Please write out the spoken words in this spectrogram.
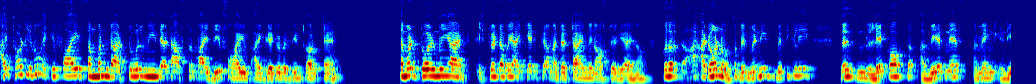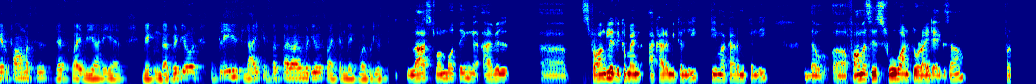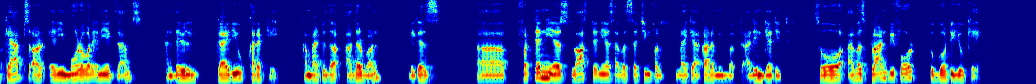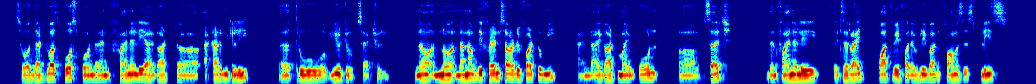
I thought, you know, if I someone told me that after my B form, I, I graduated in 2010, someone told me I, straight away I can come at that time in Australia, you know, because I, I don't know. So many basically there's lack of the awareness among Indian pharmacists. That's why we are here making the videos. So please like and subscribe our videos so I can make more videos. Last one more thing, I will uh, strongly recommend academically, team academically, the uh, pharmacists who want to write exam for KAPS or any moreover any exams, and they will guide you correctly compared to the other one because uh, for 10 years last 10 years i was searching for like academy but i didn't get it. So i was planned before to go to uk so that was postponed and finally i got uh, academically uh, through youtube's actually. No no none of the friends are referred to me and i got my own uh, search. Then finally it's a right pathway for everyone. Pharmacists please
